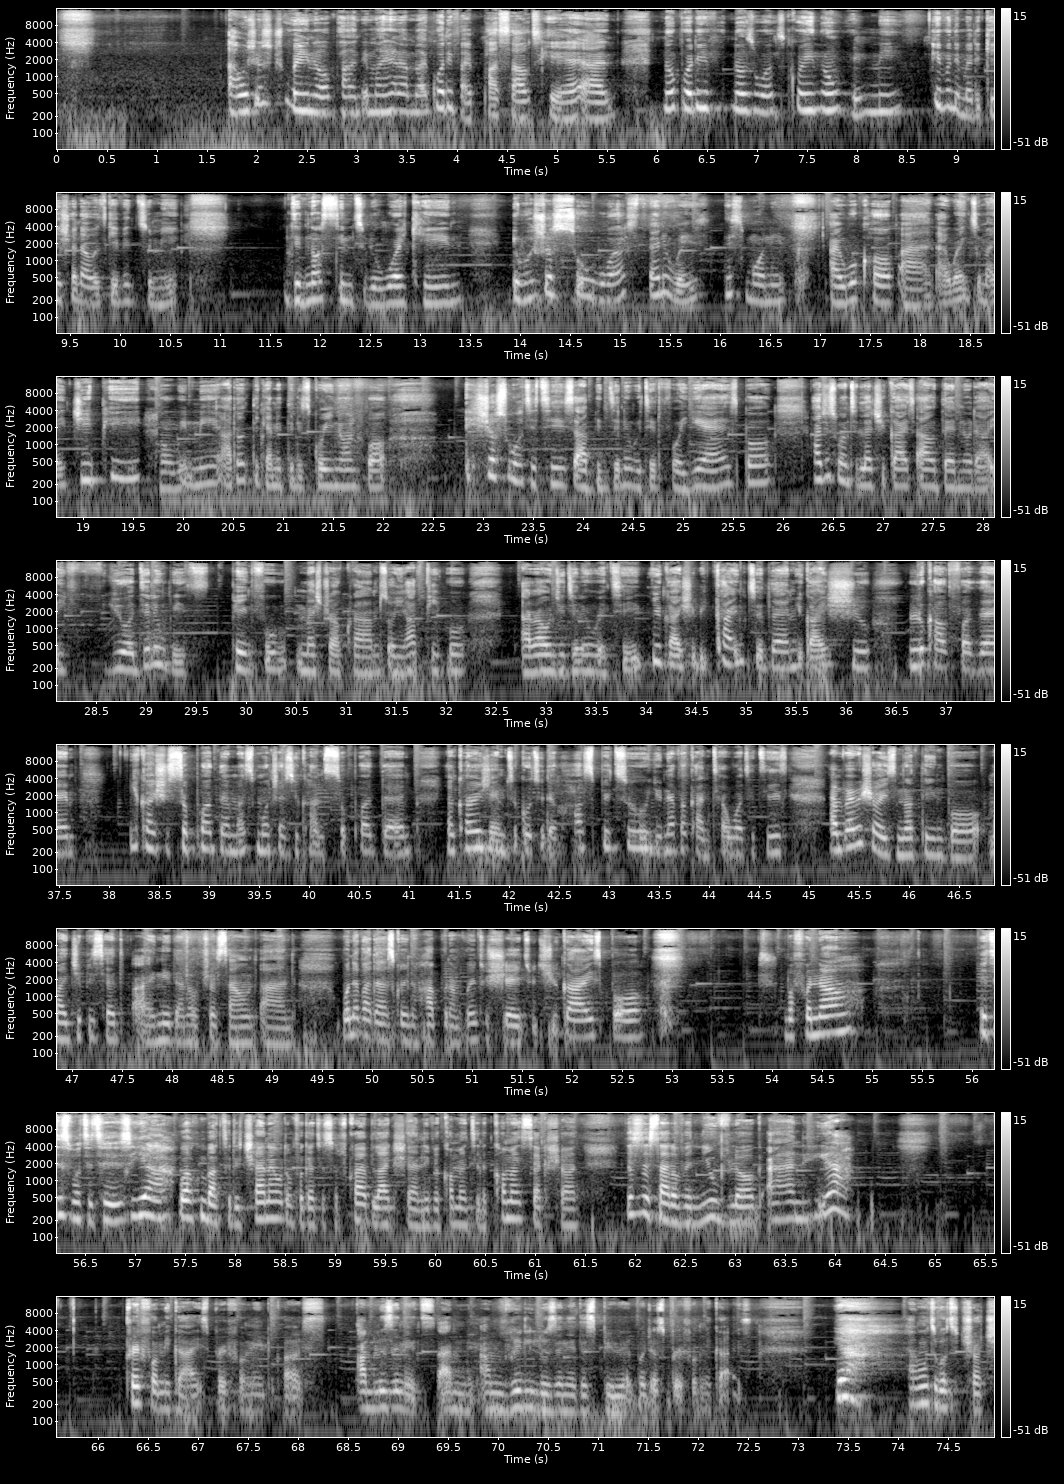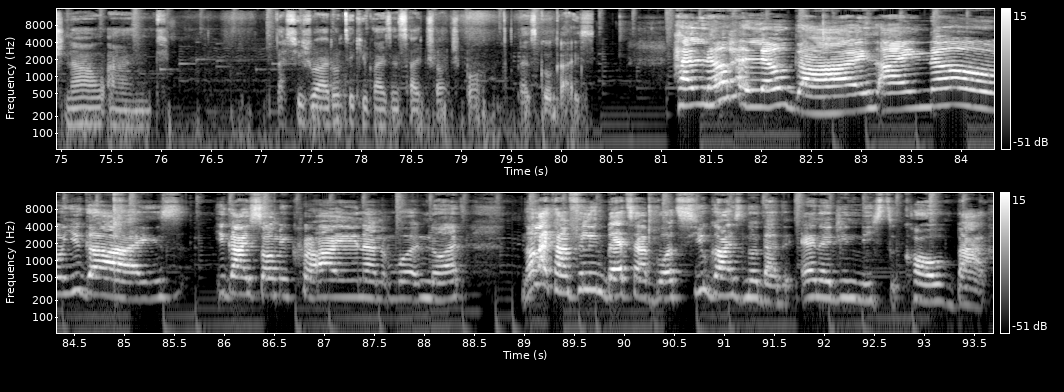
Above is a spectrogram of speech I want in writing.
I was just throwing up and in my head I'm like, what if I pass out here and nobody knows what's going on with me? Even the medication that was given to me did not seem to be working. It was just so worse. Anyways, this morning I woke up and I went to my GP with me. I don't think anything is going on, but it's just what it is. I've been dealing with it for years, but I just want to let you guys out there know that if you're dealing with painful menstrual cramps or you have people around you dealing with it, you guys should be kind to them. You guys should look out for them. You guys should support them as much as you can support them. Encourage them to go to the hospital. You never can tell what it is. I'm very sure it's nothing, but my GP said I need an ultrasound, and whenever that's going to happen, I'm going to share it with you guys. But but for now, it is what it is. Yeah, welcome back to the channel. Don't forget to subscribe, like, share, and leave a comment in the comment section. This is the start of a new vlog, and yeah, pray for me, guys. Pray for me because I'm losing it. I'm I'm really losing it this period. But just pray for me, guys. Yeah, I want to go to church now, and as usual, I don't take you guys inside church, but let's go, guys. Hello, hello, guys. I know you guys you guys saw me crying and whatnot. Not like I'm feeling better, but you guys know that the energy needs to come back.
